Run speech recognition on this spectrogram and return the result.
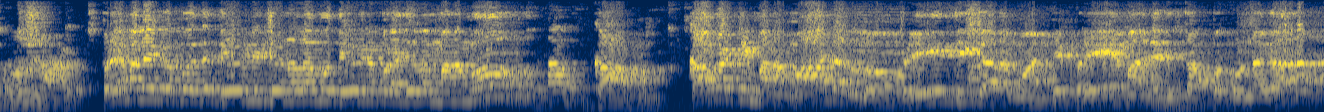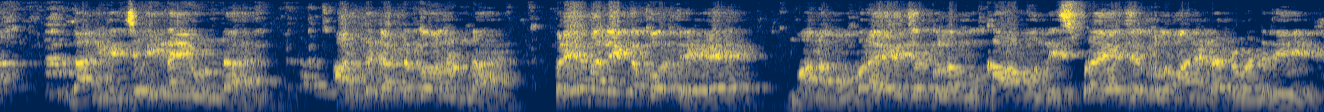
ఉన్నాడు. ప్రేమ లేకపోతే దేవుని జనులము దేవుని ప్రజలం మనము కాము. కాబట్టి మన మాటల్లో ప్రీతికరం అంటే ప్రేమ అనేది తప్పకుండా దానికి జైన్ అయి ఉండాలి అంటగట్టుకొని ఉండాలి. ప్రేమ లేకపోతే మనము ప్రయోజకులము కాము నిష్ప్రయోజకులం అనేటటువంటిది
